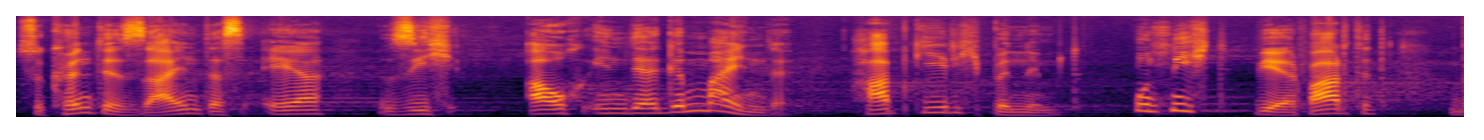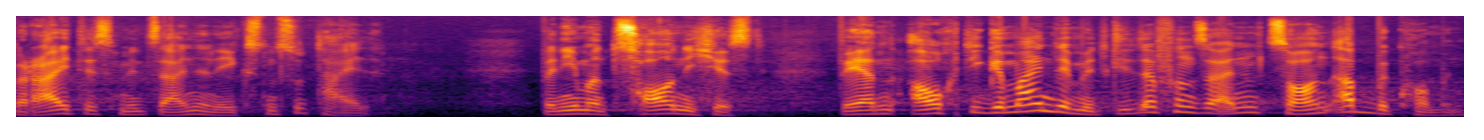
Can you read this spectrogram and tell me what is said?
so könnte es sein, dass er sich auch in der Gemeinde habgierig benimmt und nicht, wie erwartet, bereit ist, mit seinen Nächsten zu teilen. Wenn jemand zornig ist, werden auch die Gemeindemitglieder von seinem Zorn abbekommen.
